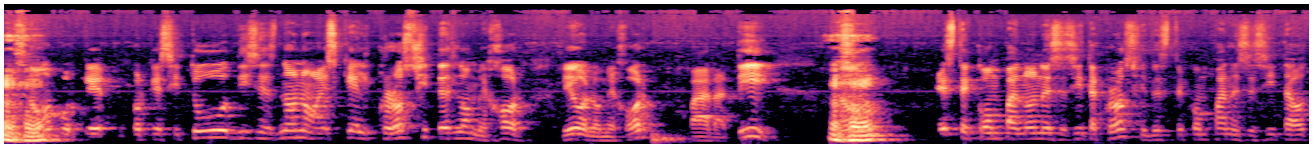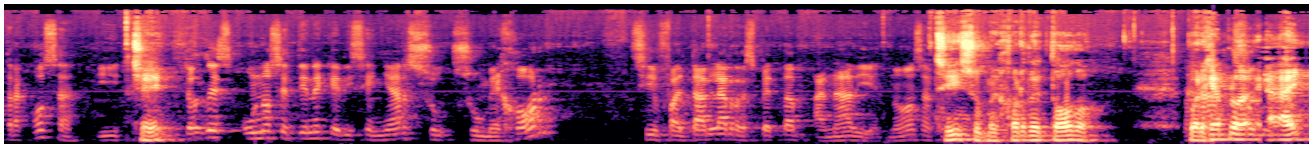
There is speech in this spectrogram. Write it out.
¿no? Porque, porque si tú dices, no, no, es que el CrossFit es lo mejor, digo, lo mejor para ti. Este compa no necesita CrossFit, este compa necesita otra cosa. Y entonces uno se tiene que diseñar su, mejor sin faltarle al respeto a nadie, ¿no? sí, su mejor de todo. Por ejemplo, hay,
